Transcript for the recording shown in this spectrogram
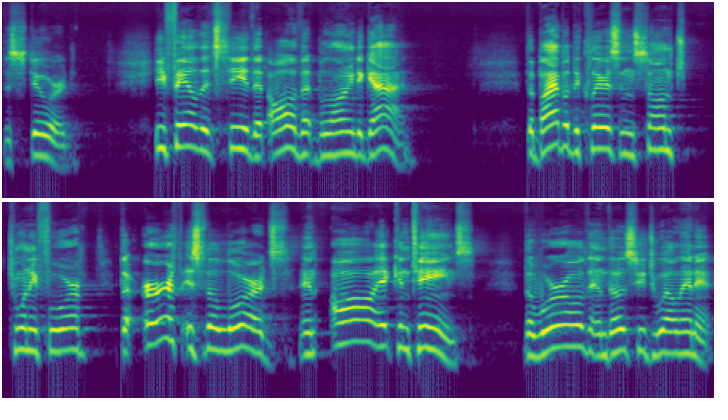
the steward. He failed to see that all of it belonged to God. The Bible declares in Psalm 24 the earth is the Lord's and all it contains, the world and those who dwell in it.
